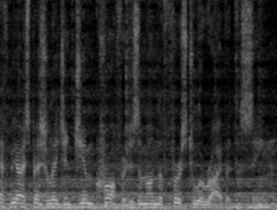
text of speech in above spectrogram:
FBI Special Agent Jim Crawford is among the first to arrive at the scene.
